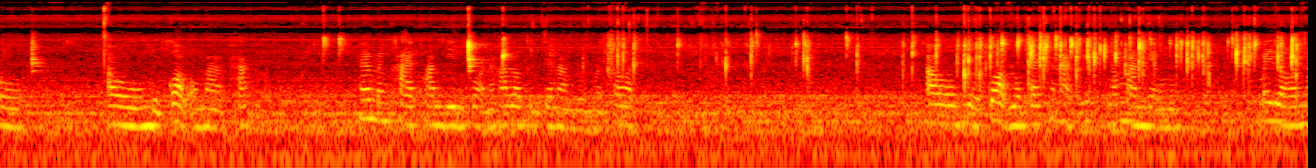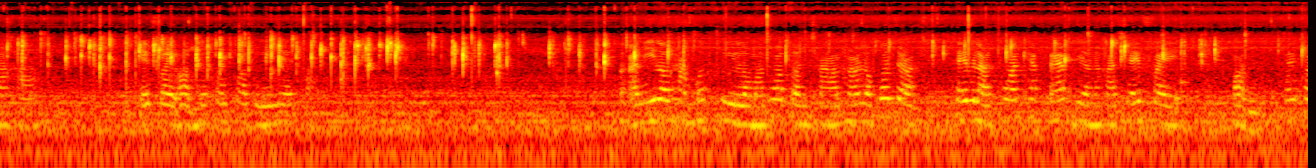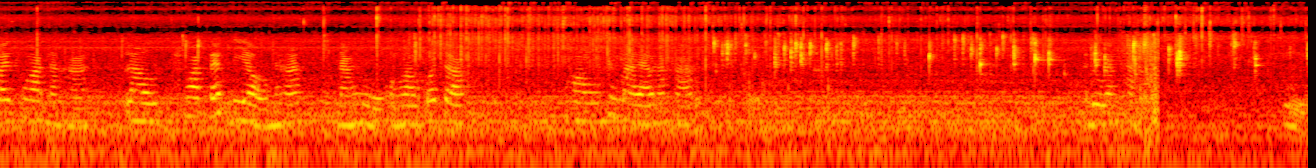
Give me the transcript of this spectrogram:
เอาหมูกรอบออกมาพัก ให้มันคลายความเย็นก่อนนะคะ เราถึงจะนำลงมาทอด เอาหมูกรอบลงไปขนาดที่น้ำมันยังไม่ร้อนนะคะใช้ไฟอ่อนค่อยๆทอดไปเรื่อยๆค่ะ อันนี้เราทำเมื่อคืนเรามาทอดตอนเช้านะคะ เราก็จะใช้เวลาทอดแค่แป๊บเดียวนะคะ ใช้ไฟอ่อนค่อยๆทอดนะคะ เราทอดแป๊บเดียวนะคะ หนังหมูของเราก็จะพองขึ้นมาแล้วนะคะ ดูกันค่ะ อืม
